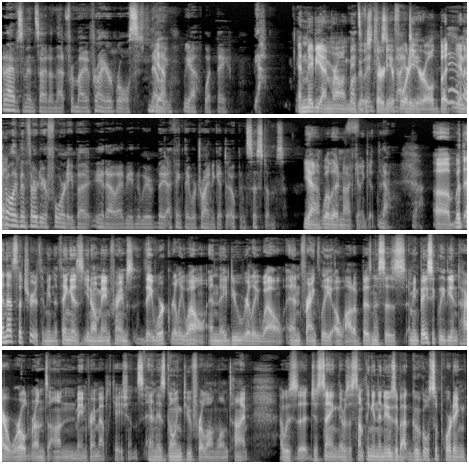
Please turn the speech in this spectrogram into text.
And I have some insight on that from my prior roles, knowing yeah, what they yeah. and maybe I'm wrong. Lots Maybe it was 30 or 40 IT. year old, but yeah, you it know, only been thirty or forty, but you know, I mean, we were, they, I think they were trying to get to open systems. yeah. Well, they're not going to get there. No, yeah, Uh, but and that's the truth. I mean, the thing is, you know, mainframes they work really well and they do really well. And frankly, a lot of businesses, I mean, basically the entire world runs on mainframe applications and is going to for a long, long time. I was uh, just saying there was a, something in the news about Google supporting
